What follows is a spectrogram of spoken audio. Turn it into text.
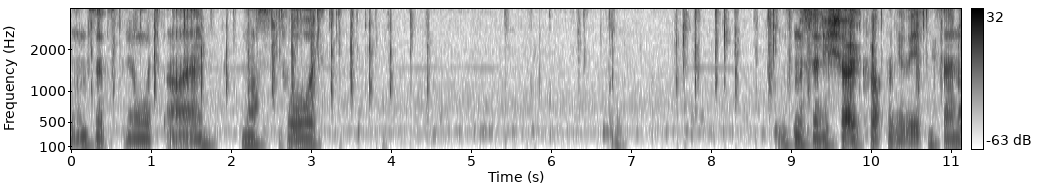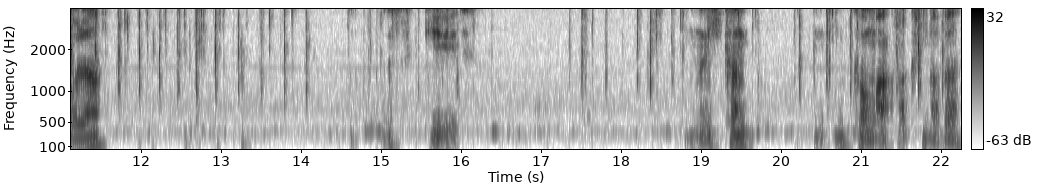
Und setzt Blut ein. Machst tot. Das müsste die Schallquappe gewesen sein, oder? Es geht. Ich kann kaum Aquaknarre.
